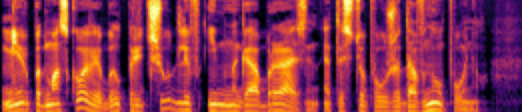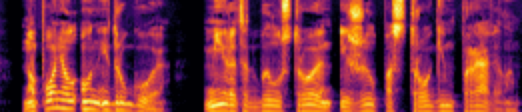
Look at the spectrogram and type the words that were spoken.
Мир Подмосковья был причудлив и многообразен, это Степа уже давно понял. Но понял он и другое. Мир этот был устроен и жил по строгим правилам.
